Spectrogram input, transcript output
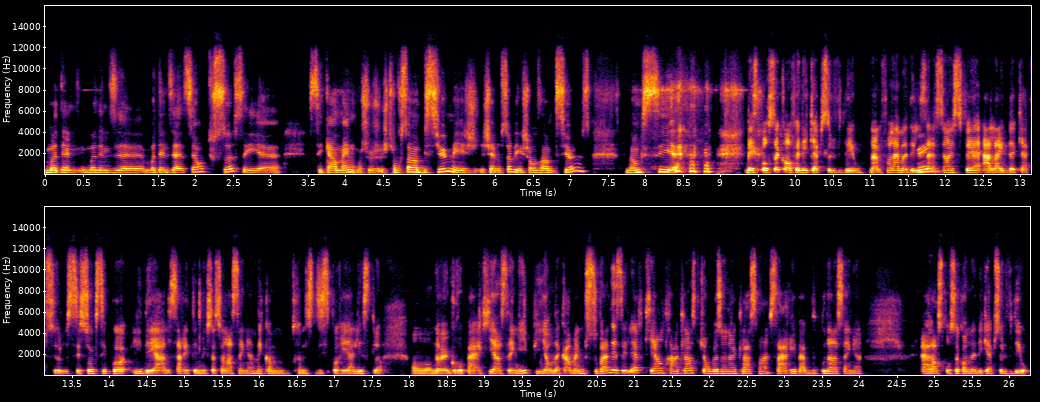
modélisation, tout ça, c'est c'est quand même, je, trouve ça ambitieux, mais j'aime ça, les choses ambitieuses. Donc, si. mais c'est pour ça qu'on fait des capsules vidéo. Dans le fond, la modélisation, elle se fait à l'aide de capsules. C'est sûr que ce n'est pas l'idéal, ça aurait été mieux que ce soit l'enseignant, mais comme, comme tu dis, ce n'est pas réaliste. Là. On a un groupe à qui enseigner, puis on a quand même souvent des élèves qui entrent en classe et qui ont besoin d'un classement. Ça arrive à beaucoup d'enseignants. Alors, c'est pour ça qu'on a des capsules vidéo.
